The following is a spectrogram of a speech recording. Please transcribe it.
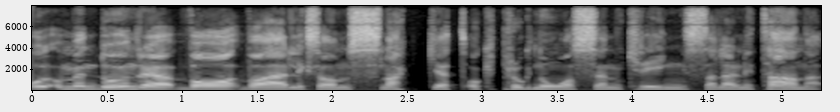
Och, men då undrar jag, vad, vad är liksom snacket och prognosen kring Salernitana?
